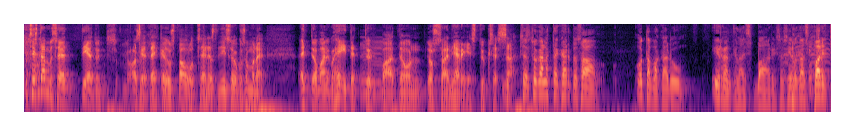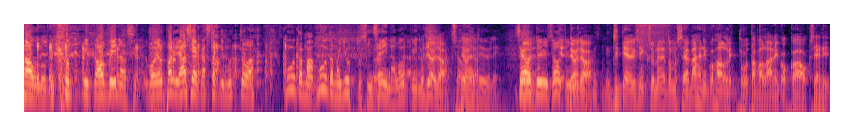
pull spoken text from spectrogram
Mutta siis tämmöiset tietyt asiat, ehkä just taulut seinästä, niissä on joku semmoinen että on vaan niin heitetty, mm. vaan että ne on jossain järjestyksessä. Se, se kannattaa kertoa saa Otavakadun irlantilaisbaarissa. Siellä on myös pari taulua, mikä on, mikä on vinos. Voi olla pari asiakastakin, mutta tuo, muutama, muutama juttu siinä seinällä on vinos. Joo, joo. Se on joo, tyyli. Se on tyyli, se on tyyli. Joo, joo. Sitten siksi menee tuommoiseen vähän niin kuin hallittuun tavallaan niin kuin kaaukseen, niin,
